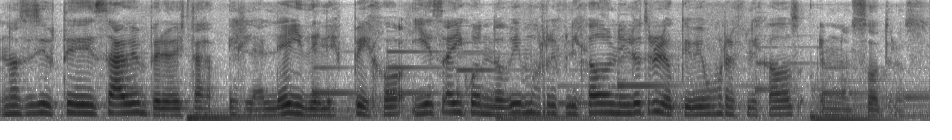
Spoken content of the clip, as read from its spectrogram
No sé si ustedes saben, pero esta es la ley del espejo y es ahí cuando vemos reflejado en el otro lo que vemos reflejados en nosotros.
